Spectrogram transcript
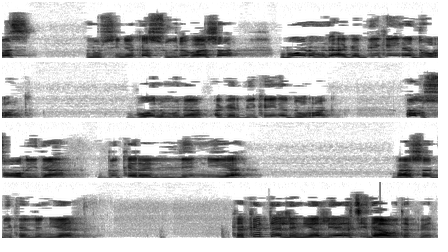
بەس نووسینەکە سوورە باشە بۆ منە ئەگە بیکەینە دوو ڕنگ بۆ نمونە ئەگەر بیکەینە دوو ڕەنگ ئەم سۆڵیدە بکەرە لینیەر باشە بیکە لینیەر کە کردە لینیەر لێرە چی داوەتە پێت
